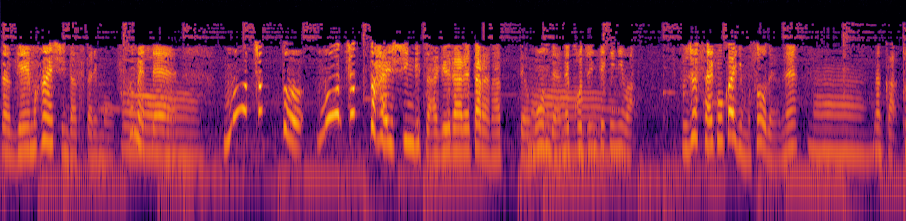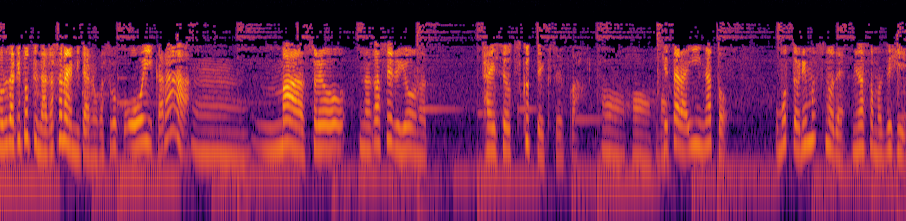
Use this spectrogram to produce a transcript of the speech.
あ、ゲーム配信だったりも含めて、うんもうちょっと、もうちょっと配信率上げられたらなって思うんだよね、うん個人的には。女子最高会議もそうだよね。うんなんか、撮るだけ撮って流さないみたいなのがすごく多いからう、ん。まあ、それを流せるような体制を作っていくというか、はあはあはいけたらいいなと思っておりますので、皆様ぜひ、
